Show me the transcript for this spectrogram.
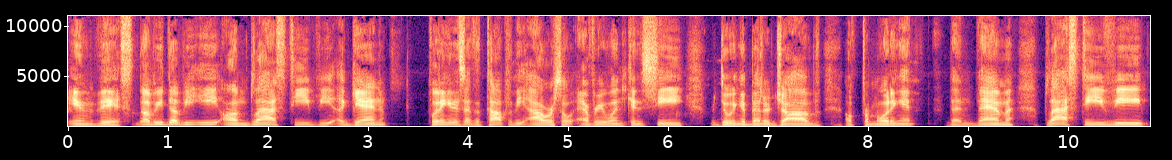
in this. WWE on Blast TV again putting this at the top of the hour so everyone can see. We're doing a better job of promoting it than them. Blast TV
